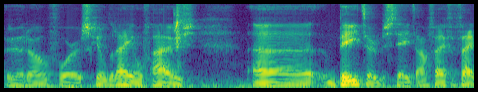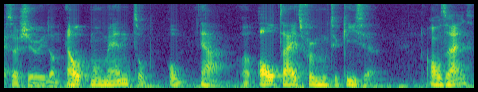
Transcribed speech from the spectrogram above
euro voor schilderij of huis eh, beter besteed aan 55. Daar zul je dan elk moment op, op ja, altijd voor moeten kiezen. Altijd.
